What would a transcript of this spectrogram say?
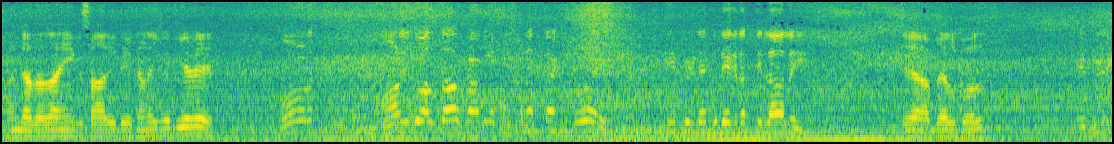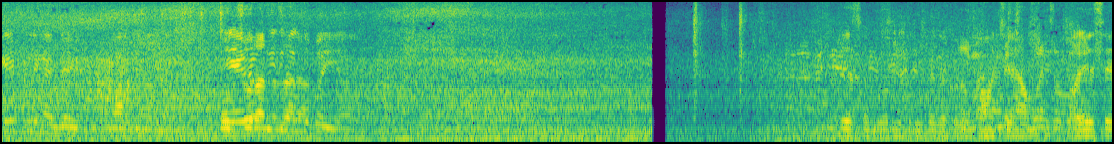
संगा दादा ही के सारी देखने के दिए वे और और जो अल्ताफ का को कुछ नस्ता की तो है ये बिल्डिंग को देख रत्ती लाल है या बिल्कुल. ये बिल्डिंग बिल्डिंग है जी खूबसूरत नज़ारा ये सब बहुत तरीके से करो पहुँचे हम और ऐसे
